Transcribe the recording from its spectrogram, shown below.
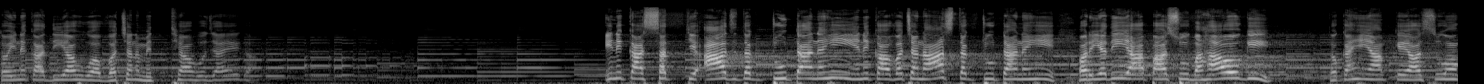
तो इनका दिया हुआ वचन मिथ्या हो जाएगा। इनका सत्य आज तक टूटा नहीं, इनका वचन आज तक टूटा नहीं। और यदि आप आँसू बहाओगी तो कहीं आपके आंसुओं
